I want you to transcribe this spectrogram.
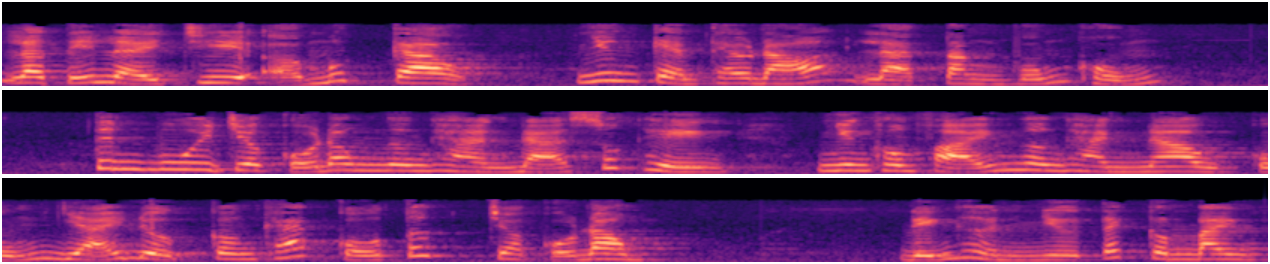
là tỷ lệ chia ở mức cao, nhưng kèm theo đó là tăng vốn khủng. Tin vui cho cổ đông ngân hàng đã xuất hiện, nhưng không phải ngân hàng nào cũng giải được cơn khát cổ tức cho cổ đông. Điển hình như Techcombank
